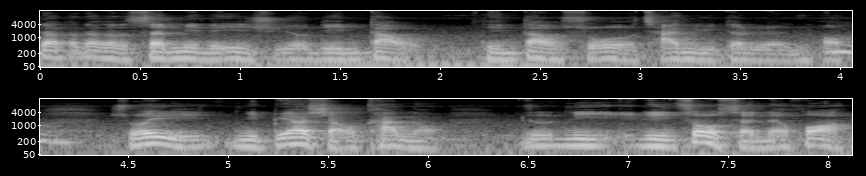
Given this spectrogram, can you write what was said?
那个那个生命的应许就临到临到所有参与的人哦，所以你不要小看哦，如你领受神的话，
